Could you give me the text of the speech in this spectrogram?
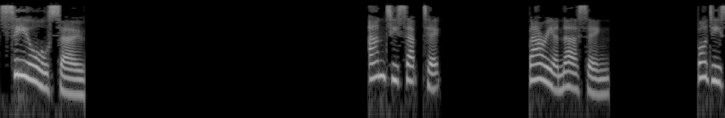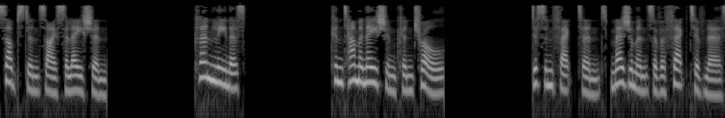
See also Antiseptic Barrier nursing Body substance isolation Cleanliness Contamination control Disinfectant measurements of effectiveness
